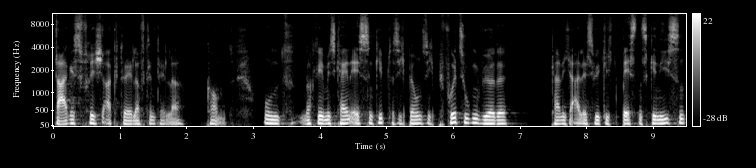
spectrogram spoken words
tagesfrisch aktuell auf den Teller kommt. Und nachdem es kein Essen gibt, das ich bei uns nicht bevorzugen würde, kann ich alles wirklich bestens genießen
